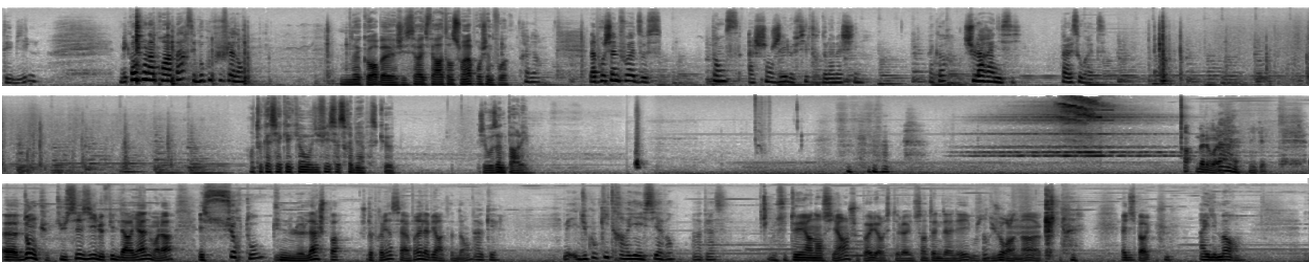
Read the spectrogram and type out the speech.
débiles. Mais quand on la prend à part, c'est beaucoup plus flagrant. D'accord, bah j'essaierai de faire attention la prochaine fois. Très bien. La prochaine fois, Zeus, pense à changer le filtre de la machine. D'accord? Je suis la reine ici, pas la soubrette. En tout cas, s'il y a quelqu'un au bout du fil, ce serait bien parce que j'ai besoin de parler. Ah, ben le voilà, nickel. Euh, donc, tu saisis le fil d'Ariane, voilà, et surtout, tu ne le lâches pas. Je te préviens, c'est un vrai labyrinthe là-dedans. Ah, ok. Mais du coup, qui travaillait ici avant, à ma place? C'était un ancien, je sais pas, il est resté là une centaine d'années, et puis du jour au lendemain, euh, il a disparu. Ah, il est mort.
